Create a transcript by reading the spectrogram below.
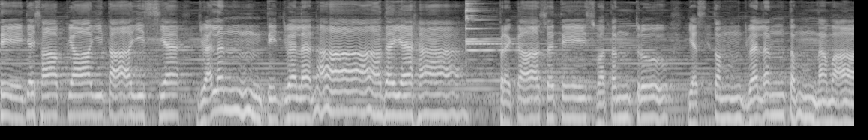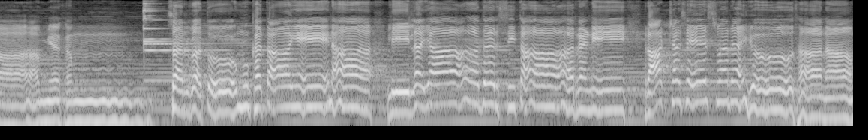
तेजसाप्यायितायिष्य ज्वलन्ति ज्वलनादयः। प्रकाशते स्वतन्त्रो यस्तं ज्वलन्तं नमाम्यहम्। सर्वतोमुखतायेन लीलया दर्शितारणे राक्षसेश्वरयोधानां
